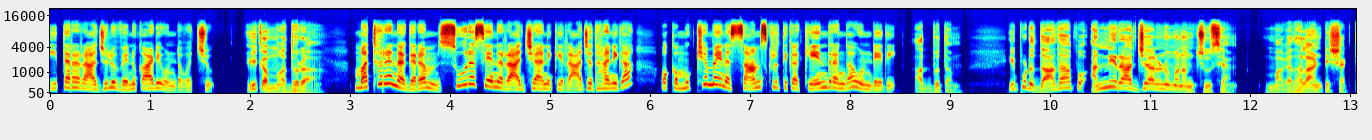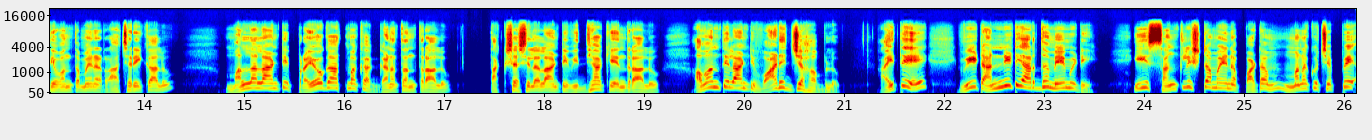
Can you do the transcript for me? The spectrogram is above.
ఇతర రాజులు వెనుకాడి ఉండవచ్చు. ఇక మధుర. మథుర నగరం సూరసేన రాజ్యానికి రాజధానిగా ఒక ముఖ్యమైన సాంస్కృతిక కేంద్రంగా ఉండేది. అద్భుతం. ఇప్పుడు దాదాపు అన్ని రాజ్యాలను మనం చూశాం. మగధలాంటి శక్తివంతమైన రాచరికాలు మల్లలాంటి ప్రయోగాత్మక గణతంత్రాలు తక్షశిలలాంటి విద్యాకేంద్రాలు అవంతిలాంటి వాణిజ్య హబ్లు. అయితే వీటన్నిటి అర్థమేమిటి? ఈ సంక్లిష్టమైన పటం మనకు చెప్పే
